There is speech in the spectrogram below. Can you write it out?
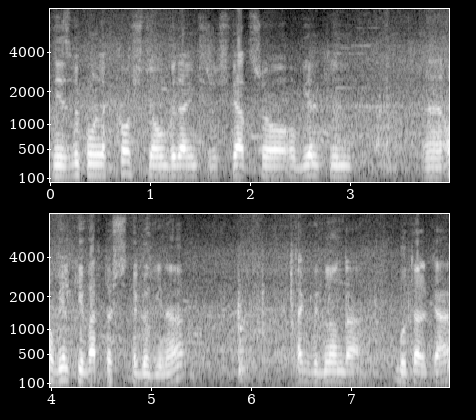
z niezwykłą lekkością wydaje mi się, że świadczy o, o wielkim e, o wielkiej wartości tego wina. Tak wygląda butelka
